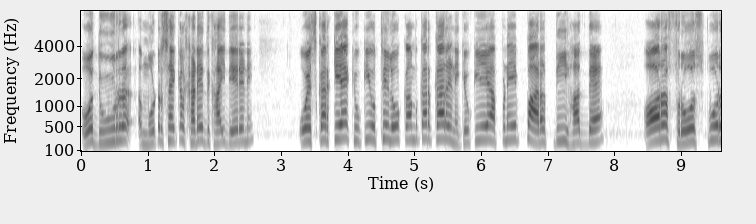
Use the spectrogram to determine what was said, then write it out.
ਉਹ ਦੂਰ ਮੋਟਰਸਾਈਕਲ ਖੜੇ ਦਿਖਾਈ ਦੇ ਰਹੇ ਨੇ। ਉਹ ਇਸ ਕਰਕੇ ਹੈ ਕਿਉਂਕਿ ਉੱਥੇ ਲੋਕ ਕੰਮ ਕਰ ਕਰ ਰਹੇ ਨੇ, ਕਿਉਂਕਿ ਇਹ ਆਪਣੇ ਭਾਰਤ ਦੀ ਹੱਦ ਹੈ ਔਰ ਫਿਰੋਜ਼ਪੁਰ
